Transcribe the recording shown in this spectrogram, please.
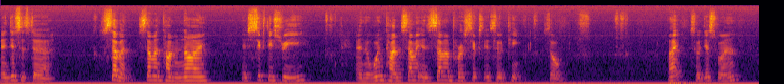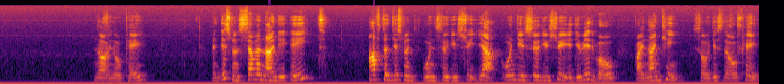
and this is the 7 7 times 9 is 63 and 1 times 7 is 7 plus 6 is 13 so right? So this one now it's okay and this one 798 after this one 133 yeah 133 is divisible by 19 so this is okay.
